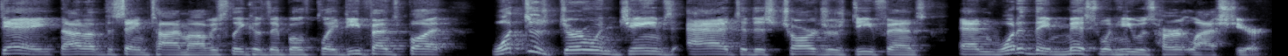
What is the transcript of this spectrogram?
day, not at the same time, obviously, because they both play defense. But what does Derwin James add to this Chargers defense? And what did they miss when he was hurt last year?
